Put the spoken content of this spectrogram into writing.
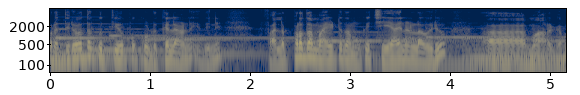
പ്രതിരോധ കുത്തിവയ്പ്പ് കൊടുക്കലാണ് ഇതിന് ഫലപ്രദമായിട്ട് നമുക്ക് ചെയ്യാനുള്ള ഒരു മാർഗം.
